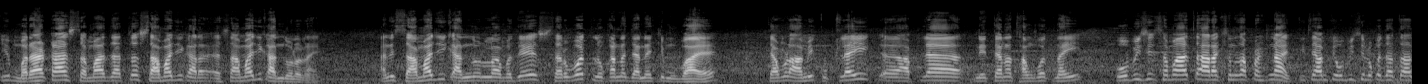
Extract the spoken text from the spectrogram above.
की मराठा समाजाचं सामाजिक आरा- सामाजिक आंदोलन आहे. आणि सामाजिक आंदोलनामध्ये सर्वच लोकांना जाण्याची मुभा आहे. त्यामुळं आम्ही कुठल्याही आपल्या नेत्यांना थांबवत नाही. ओबीसी समाजाचा आरक्षणाचा प्रश्न आहे. तिथे आमचे ओबीसी लोक जातात.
